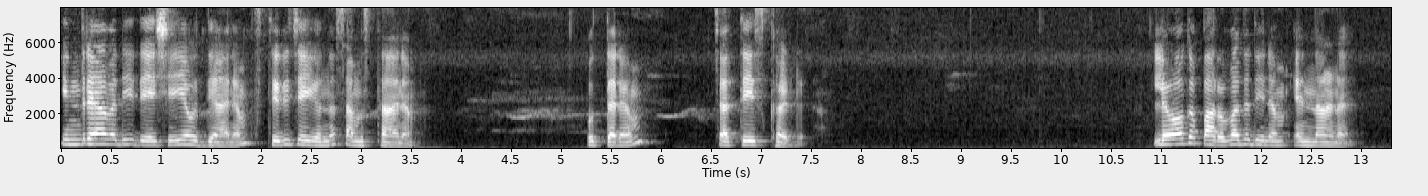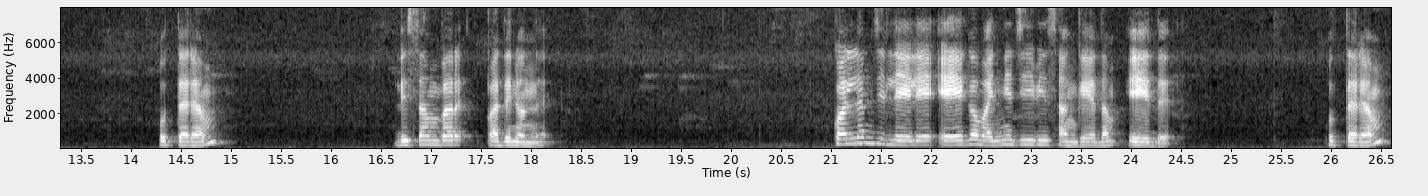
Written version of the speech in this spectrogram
Indravati ദേശീയ ഉദ്യാനം സ്ഥിതി ചെയ്യുന്ന സംസ്ഥാനം. ഉത്തരം ഛത്തീസ്ഗഡ്. ലോക പർവത ദിനം എന്നാണ്. ഉത്തരം ഡിസംബർ പതിനൊന്ന്. കൊല്ലം ജില്ലയിലെ ഏക വന്യജീവി സങ്കേതം ഏത്? ഉത്തരം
